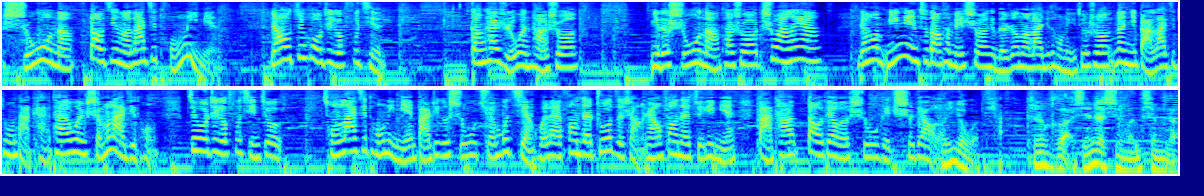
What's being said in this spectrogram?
食物呢倒进了垃圾桶里面，然后最后这个父亲刚开始问他说：“你的食物呢？”他说：“吃完了呀。”然后明明知道他没吃完，给他扔到垃圾桶里，就说：“那你把垃圾桶打开。”他还问什么垃圾桶？最后这个父亲就从垃圾桶里面把这个食物全部捡回来，放在桌子上，然后放在嘴里面，把他倒掉的食物给吃掉了。哎呦我天，真恶心！这新闻听着，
